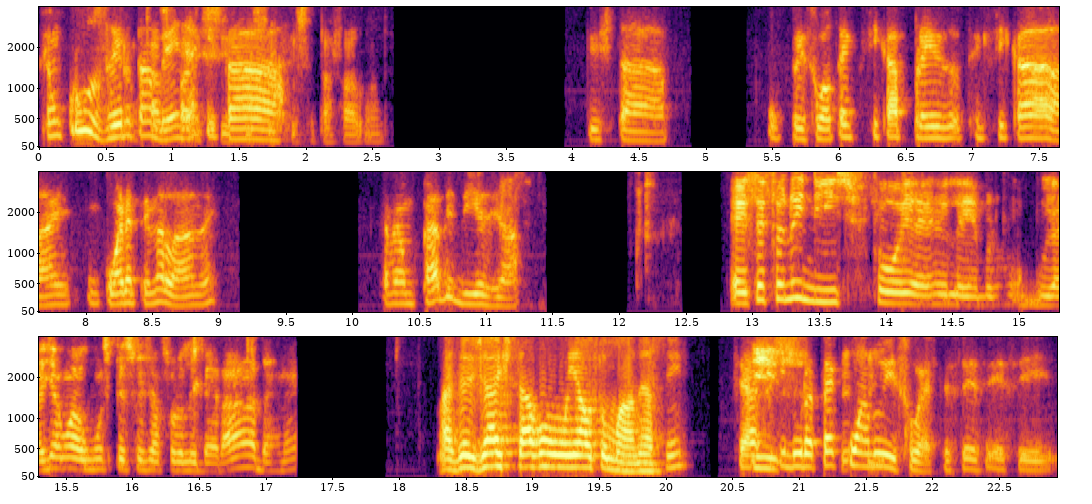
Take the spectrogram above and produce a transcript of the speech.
Tem um cruzeiro um também, né? Que tá. que você tá falando. que está. O pessoal tem que ficar preso, tem que ficar lá em, quarentena lá, né? Já vai um bocado de dias já. Esse foi no início, foi, é, eu lembro. Já algumas pessoas já foram liberadas, né? Mas eles já estavam em alto mar, não é assim? Você acha Isso, que dura até perfeito. quando isso, Wes? Esse, esse,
